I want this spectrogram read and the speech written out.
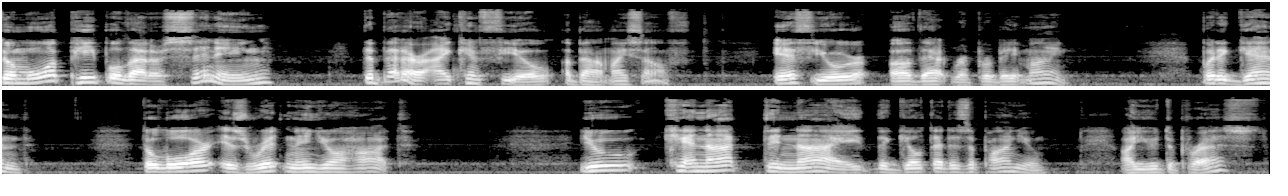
The more people that are sinning, the better I can feel about myself if you're of that reprobate mind. But again, the law is written in your heart. You cannot deny the guilt that is upon you. Are you depressed?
